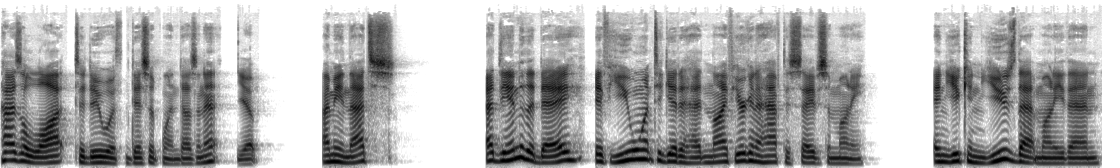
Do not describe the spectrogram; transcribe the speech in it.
has a lot to do with discipline, doesn't it? Yep. I mean, that's at the end of the day, if you want to get ahead in life, you're going to have to save some money. And you can use that money then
